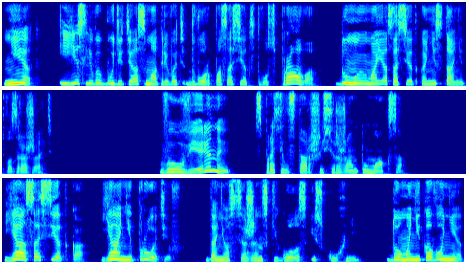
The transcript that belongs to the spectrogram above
Нет, и если вы будете осматривать двор по соседству справа, думаю, моя соседка не станет возражать. Вы уверены? спросил старший сержант у Макса. Я соседка, я не против. Донесся женский голос из кухни. Дома никого нет.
